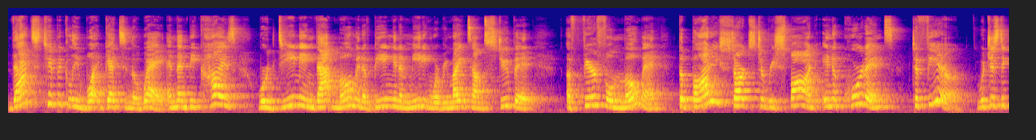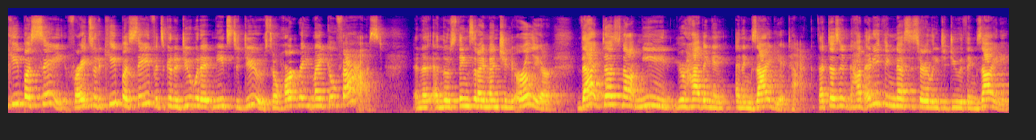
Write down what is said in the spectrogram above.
that's typically what gets in the way. And then because we're deeming that moment of being in a meeting where we might sound stupid a fearful moment, the body starts to respond in accordance to fear, which is to keep us safe, right? So to keep us safe, it's going to do what it needs to do. So heart rate might go fast and, and those things that I mentioned earlier, that does not mean you're having a, an anxiety attack. That doesn't have anything necessarily to do with anxiety.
